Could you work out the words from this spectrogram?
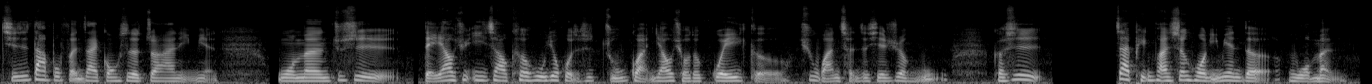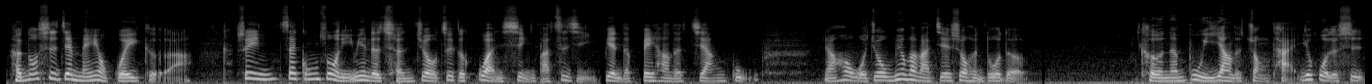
其实大部分在公司的专案里面，我们就是得要去依照客户又或者是主管要求的规格去完成这些任务。可是，在平凡生活里面的我们，很多事件没有规格啊。所以在工作里面的成就，这个惯性把自己变得非常的僵固，然后我就没有办法接受很多的可能不一样的状态，又或者是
